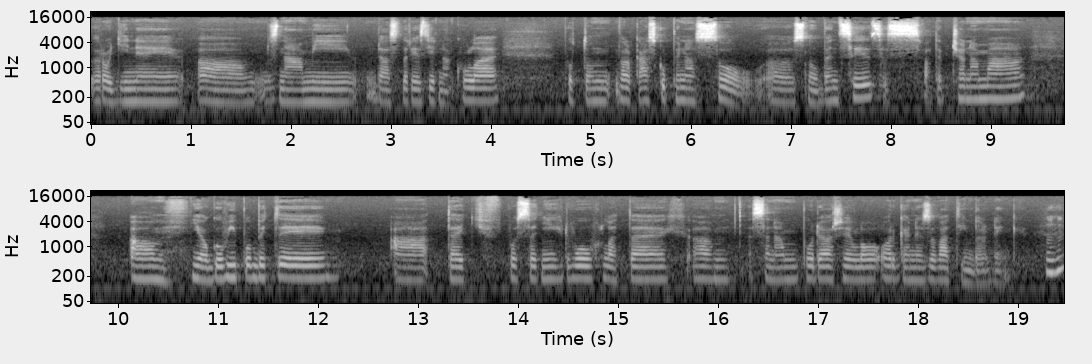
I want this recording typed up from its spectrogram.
rodiny, um, známí, dá se tady jezdit na kole. Potom velká skupina jsou uh, snoubenci se svatebčanama, um, jogový pobyty, a teď v posledních dvou letech um, se nám podařilo organizovat team building. Mm-hmm.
